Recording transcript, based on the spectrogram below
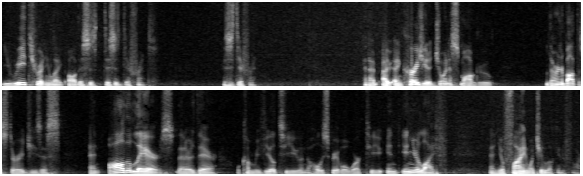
you read through it and you're like, oh, this is, this is different. This is different. And I, I encourage you to join a small group learn about the story of Jesus, and all the layers that are there will come revealed to you, and the Holy Spirit will work to you in, in your life, and you'll find what you're looking for,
